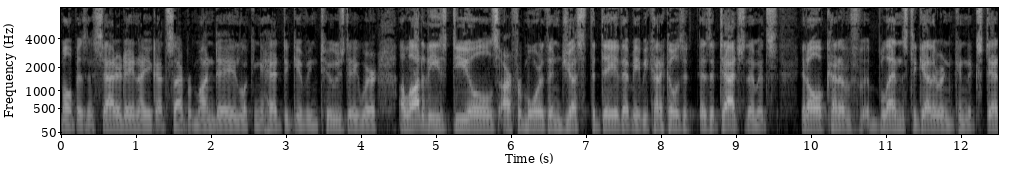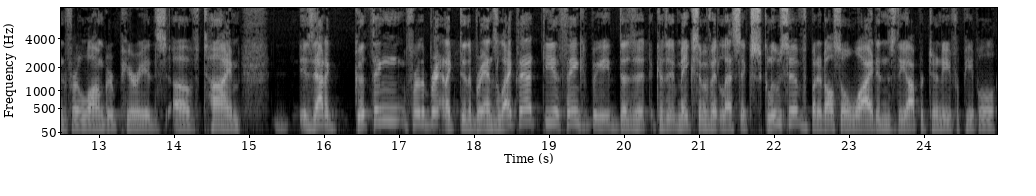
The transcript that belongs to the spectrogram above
Small Business Saturday. Now you got Cyber Monday, looking ahead to Giving Tuesday, where a lot of these deals are for more than just the day that maybe kind of goes as attached to them. It's it all kind of blends together and can extend for longer periods of time. Is that a good thing for the brand? Like, do the brands like that? Do you think? Does it because it makes some of it less exclusive, but it also widens the opportunity for people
